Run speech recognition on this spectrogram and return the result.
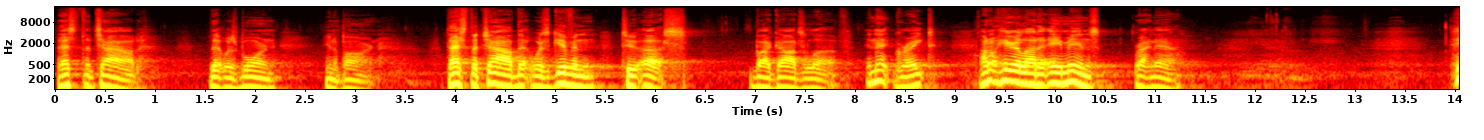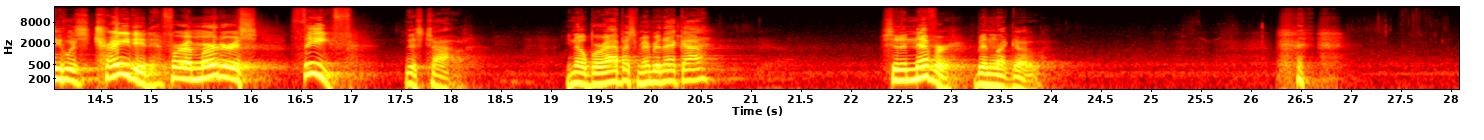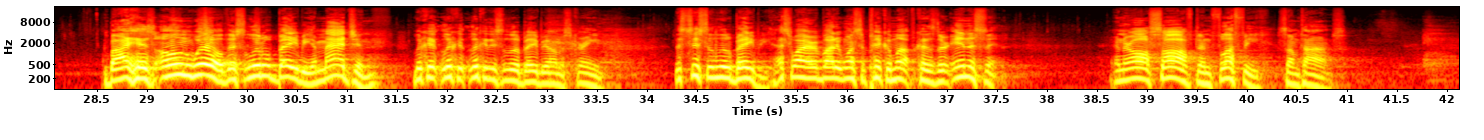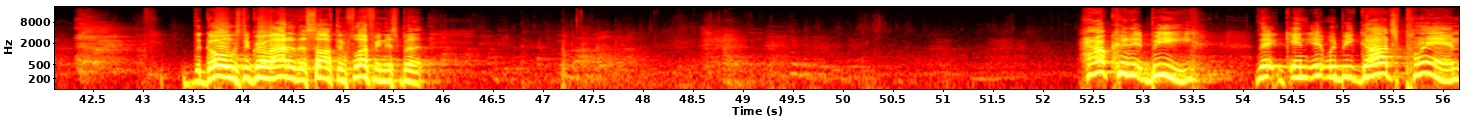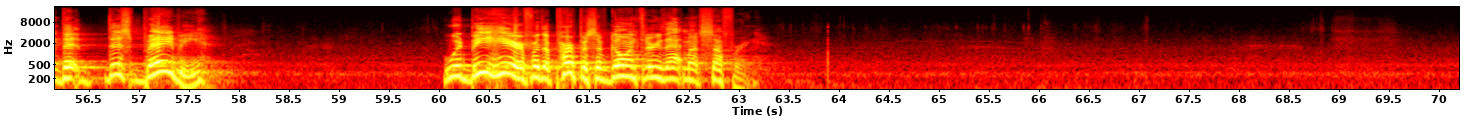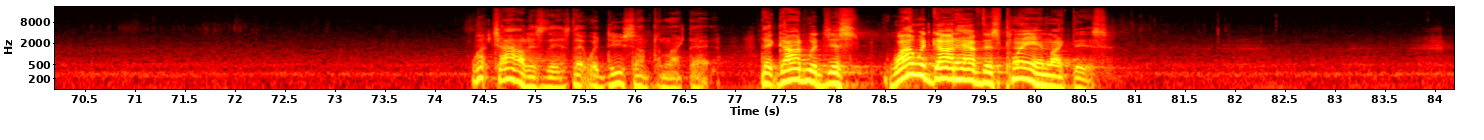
That's the child that was born in a barn. That's the child that was given to us by God's love. Isn't that great? I don't hear a lot of amens right now. He was traded for a murderous thief, this child. You know Barabbas, remember that guy? Should have never been let go. By his own will, this little baby, imagine, look at, look, at, look at this little baby on the screen. This just a little baby. That's why everybody wants to pick them up because they're innocent and they're all soft and fluffy sometimes. The goal is to grow out of the soft and fluffiness, but How could it be that, and it would be God's plan that this baby would be here for the purpose of going through that much suffering? What child is this that would do something like that? That God would just, why would God have this plan like this?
